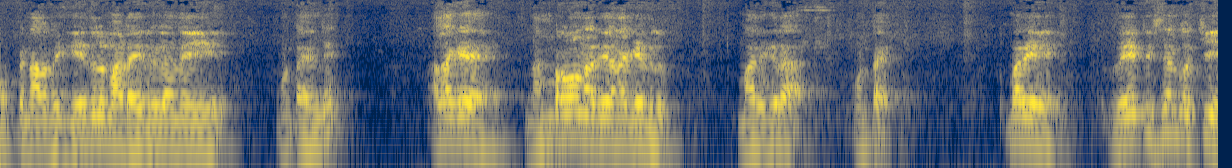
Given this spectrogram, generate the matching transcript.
ముప్పై నలభై గేదెలు మా డైరీలు అనేవి ఉంటాయండి. అలాగే నెంబర్ వన్ హర్యానా గేదెలు మా దగ్గర ఉంటాయి. మరి రేట్ విషయానికి వచ్చి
